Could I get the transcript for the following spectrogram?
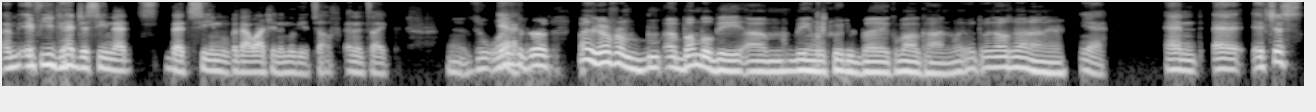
Um, if you had just seen that that scene without watching the movie itself, and it's like, yeah, so why yeah. is the girl? Why is the girl from uh, Bumblebee um being recruited by Kamala Khan? What, what else going on here? Yeah, and uh, it's just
